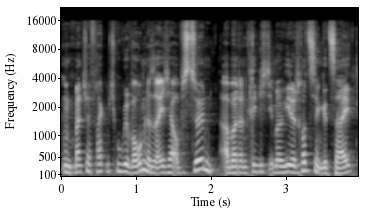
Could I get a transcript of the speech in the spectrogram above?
Und manchmal fragt mich Google, warum, das sage ich ja obszön. Aber dann kriege ich die immer wieder trotzdem gezeigt.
